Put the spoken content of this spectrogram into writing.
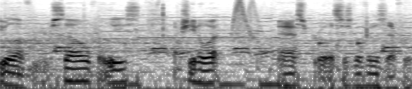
Heal up for yourself, at least. Actually, you know what? Ah, screw it. Let's just go for this effort.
